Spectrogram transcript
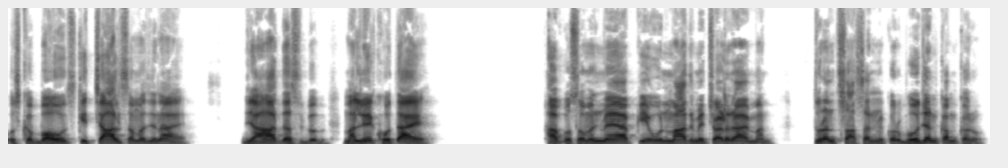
उसका बहुत, उसकी चाल समझना है। जहाँ दस मान लो एक होता है। आपको समझ में आया आपकी उन्माद में चढ़ रहा है मन। तुरंत शासन में करो, भोजन कम करो।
